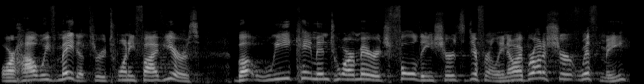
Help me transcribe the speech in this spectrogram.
or how we've made it through 25 years, but we came into our marriage folding shirts differently. Now, I brought a shirt with me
